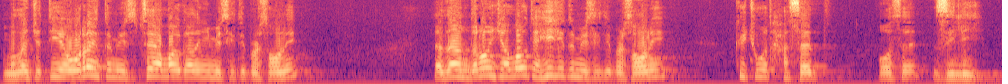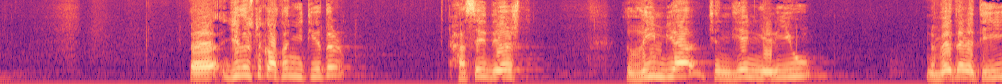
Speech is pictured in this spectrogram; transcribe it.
Domethënë që ti e urren këtë mirësi, pse Allahu i ka dhënë një mirësi këtij personi? Edhe ëndërron që Allahu t'ia heqë këtë mirësi këtij personi, ky quhet hased ose zili. gjithashtu ka thënë një tjetër, hasedi është dhimbja që ndien njeriu në veten e tij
